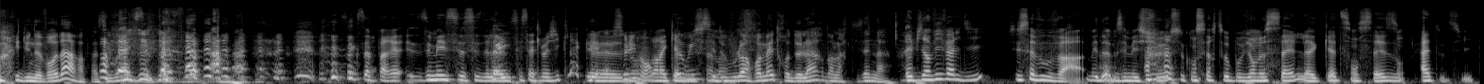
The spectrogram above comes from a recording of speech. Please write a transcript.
prix d'une œuvre d'art. Enfin, c'est vrai. c'est que ça paraît. Mais c'est cette logique-là que Absolument. dans, laquelle oui, c'est de vouloir remettre de l'art dans l'artisanat. Eh bien, Vivaldi, si ça vous va, mesdames et messieurs, ce concerto pour violon le sel 416. À tout de suite.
